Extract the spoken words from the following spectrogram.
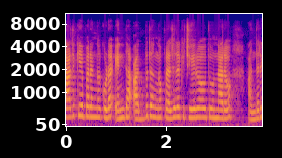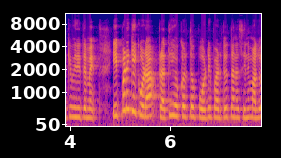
రాజకీయ పరంగా కూడా ఎంత అద్భుతంగా ప్రజలకి చేరువవుతున్నారో అందరికీ విదితమే. ఇప్పటికీ కూడా ప్రతి ఒక్కరితో పోటీ పడుతూ తన సినిమాలు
